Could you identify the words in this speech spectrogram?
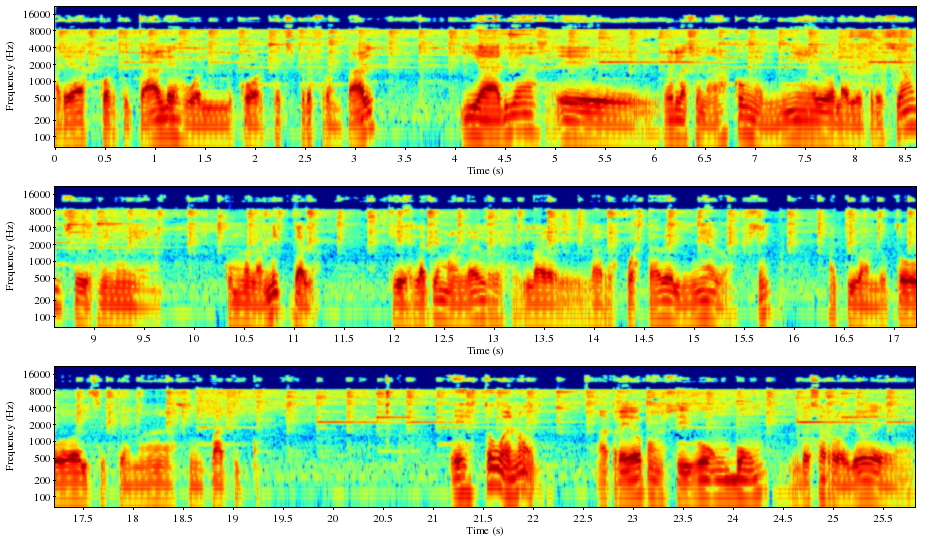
áreas corticales o el córtex prefrontal y áreas eh, relacionadas con el miedo, la depresión se disminuían, como la amígdala que es la que manda la, respuesta del miedo, ¿sí? activando todo el sistema simpático. Esto, bueno, ha traído consigo un boom, un desarrollo de,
